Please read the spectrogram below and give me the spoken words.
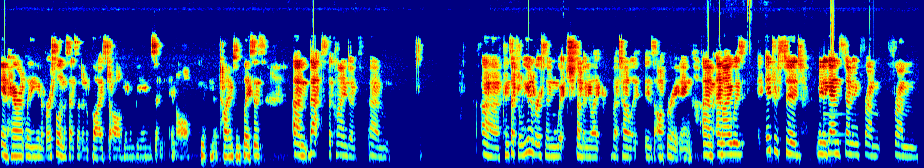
inherently universal in the sense that it applies to all human beings and in all you know, times and places um, that's the kind of um, conceptual universe in which somebody like Vattel is operating. Um, and I was interested, I mean, again, stemming from from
